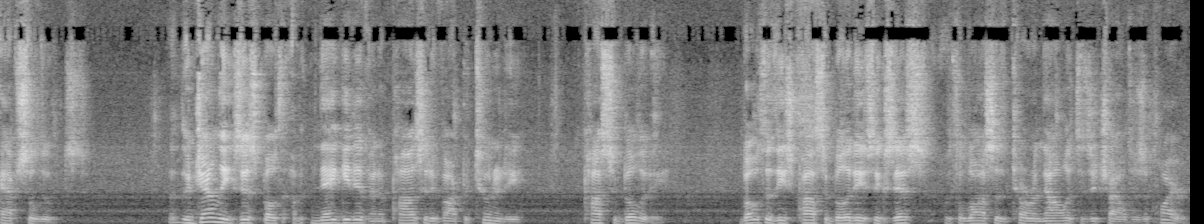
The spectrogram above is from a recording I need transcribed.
absolutes. There generally exists both a negative and a positive opportunity, possibility. Both of these possibilities exist with the loss of the Torah knowledge that the child has acquired.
